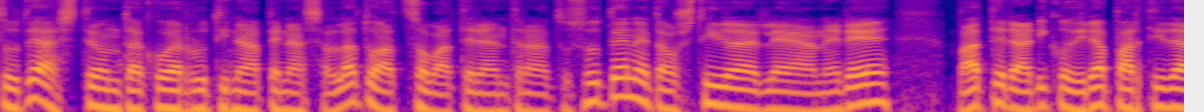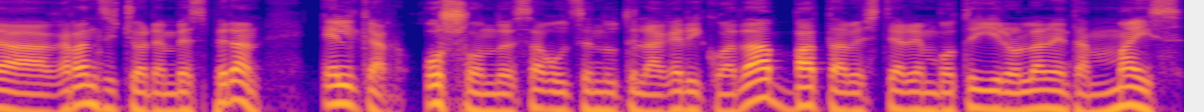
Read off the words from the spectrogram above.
dute asteontako errutina apena saldatu atzo batera entrenatu zuten eta hostilalean ere batera hariko dira partida garrantzitsuaren bezperan. Elkar oso ondo ezagutzen dutela gerikoa da, bata bestearen botellero lan eta maiz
